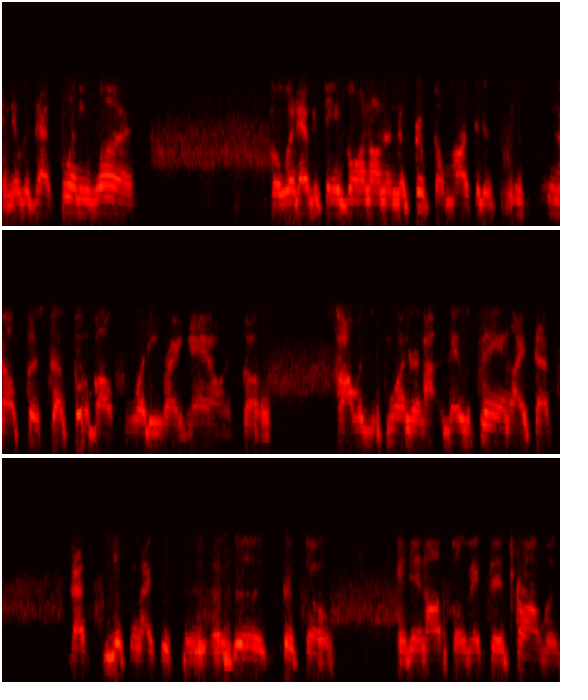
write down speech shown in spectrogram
and it was at 21. But with everything going on in the crypto market, it's, it's you know pushed up to about 40 right now, and so so I was just wondering. I, they were saying like that's that's looking like it's a, a good crypto, and then also they said Tron was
